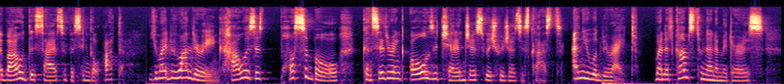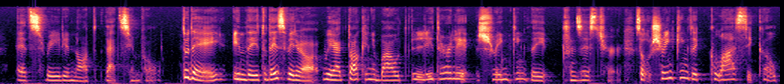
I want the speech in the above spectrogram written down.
about the size of a single atom. You might be wondering, how is it possible considering all the challenges which we just discussed? And you would be right. When it comes to nanometers, it's really not that simple. Today, in the today's video, we are talking about literally shrinking the transistor. So shrinking the classical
